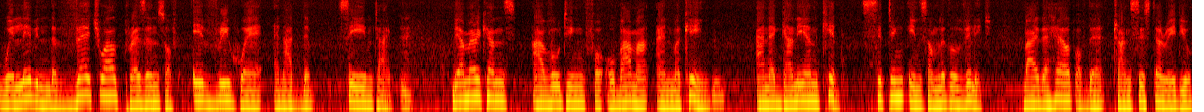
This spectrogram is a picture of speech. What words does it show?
we live in the virtual presence of everywhere and at the same time. Mm. The Americans are voting for Obama and McCain, mm. and a Ghanaian kid sitting in some little village by the help of the transistor radio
